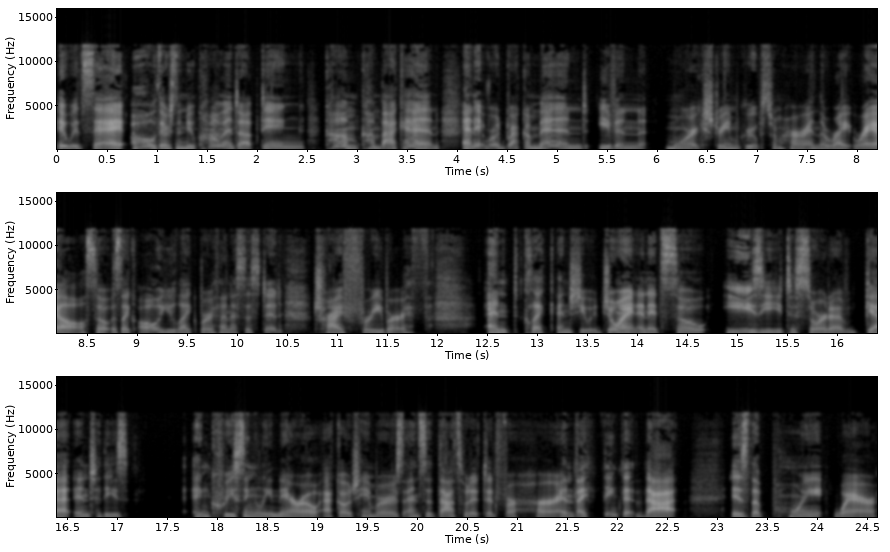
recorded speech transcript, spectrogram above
It would say, Oh, there's a new comment up. Ding, come, come back in. And it would recommend even more extreme groups from her in the right rail. So it was like, Oh, you like birth unassisted? Try free birth and click, and she would join. And it's so easy to sort of get into these increasingly narrow echo chambers. And so that's what it did for her. And I think that that is the point where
